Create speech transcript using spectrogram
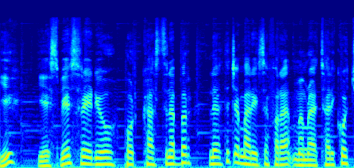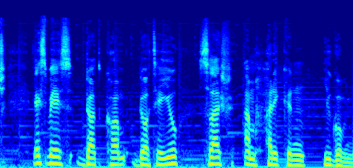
ይህ የ SBS ሬዲዮ ፖድካስት ነበር። ለተጨማሪ የሰፈራ መምሪያ ታሪኮች SBS ዶት ኮም ዶት ኤዩ አምሐሪክን ይጎብኙ።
